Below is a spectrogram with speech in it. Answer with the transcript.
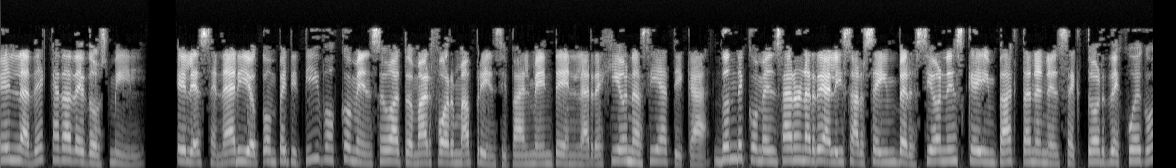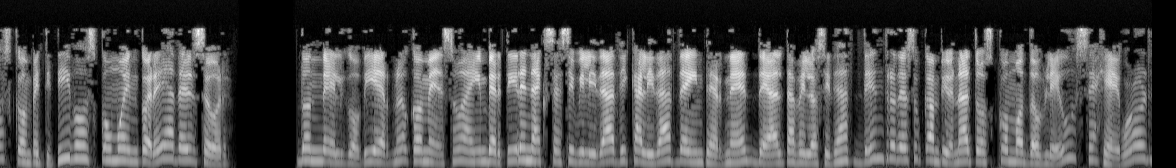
En la década de 2000, el escenario competitivo comenzó a tomar forma principalmente en la región asiática, donde comenzaron a realizarse inversiones que impactan en el sector de juegos competitivos como en Corea del Sur donde el gobierno comenzó a invertir en accesibilidad y calidad de Internet de alta velocidad dentro de sus campeonatos como WCG World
